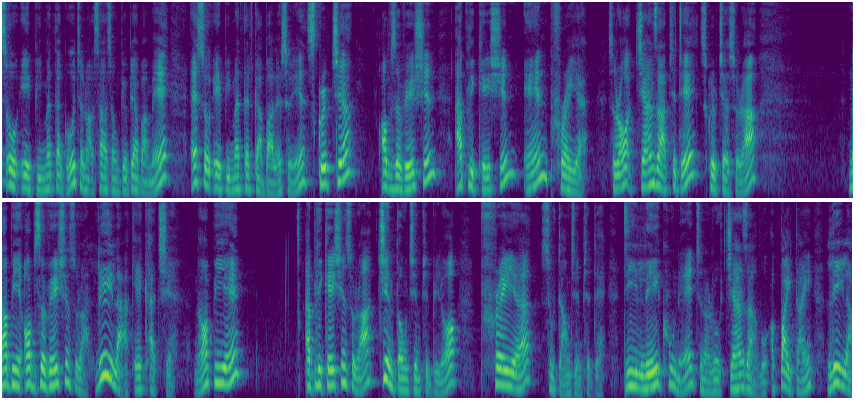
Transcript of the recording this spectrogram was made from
SOAP method ကိုကျွန်တော်အစဆုံးပြောပြပါမယ် SOAP method ကပါလဲဆိုရင် scripture observation application and prayer ဆိုတော့ကျမ်းစာဖြစ်တဲ့ scripture ဆိုတာနောက်ပြီး observation ဆိုတာလေ့လာအကဲခတ်ခြင်းเนาะပြီးရင် application ဆိုတာကျင့်သုံးခြင်းဖြစ်ပြီးတော့ prayer ဆူတောင်းခြင်းဖြစ်တယ်ဒီလေးခုနဲ့ကျွန်တော်တို့ကျမ်းစာကိုအပိုက်တိုင်းလေ့လာ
